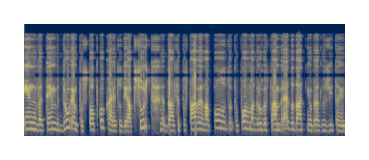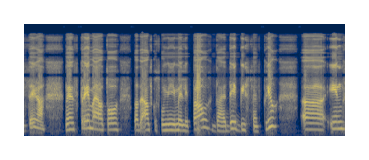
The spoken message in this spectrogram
In v tem drugem postopku, kar je tudi absurd, da se postavijo na polno, popolnoma drugo stran brez dodatnih obrazložitev in vsega, ne sprejmejo to, da dejansko smo mi imeli prav, da je D bistven vpliv uh, in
